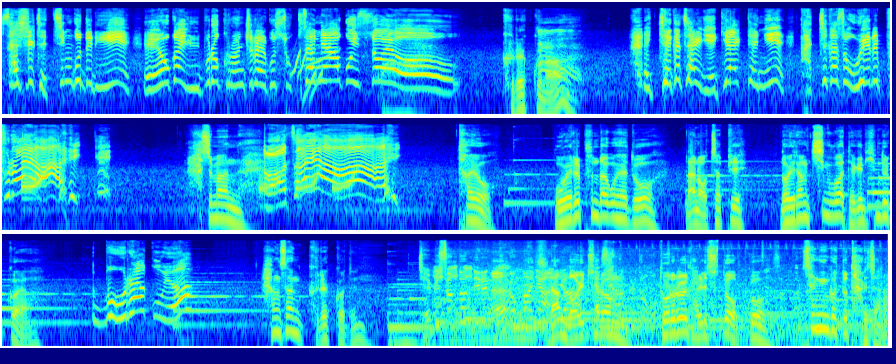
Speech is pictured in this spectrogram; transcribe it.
사실 제 친구들이 에어가 일부러 그런 줄 알고 속상해하고 있어요. 그랬구나. 제가 잘 얘기할 테니 같이 가서 오해를 풀어요. 하지만 어서요. 타요, 오해를 푼다고 해도 난 어차피 너희랑 친구가 되긴 힘들 거야. 항상 그랬거든. 재밌었던 일은 이것만이 아니야. 난 너희처럼 도로를 달릴 수도 없고 생긴 것도 다르잖아.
